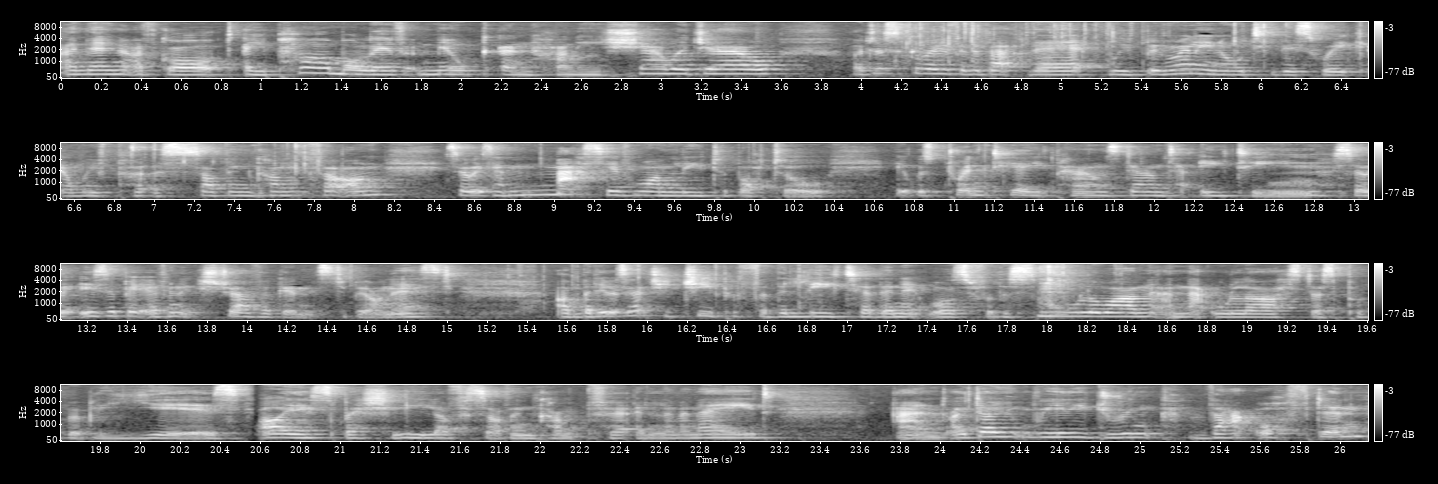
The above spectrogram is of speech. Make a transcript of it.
And then I've got a Palmolive milk and honey shower gel. I'll just go over the back there. We've been really naughty this week and we've put a Southern Comfort on. So it's a massive one litre bottle. It was £28 down to 18 so it is a bit of an extravagance to be honest um, but it was actually cheaper for the litre than it was for the smaller one and that will last us probably years. I especially love Southern Comfort and lemonade and I don't really drink that often.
